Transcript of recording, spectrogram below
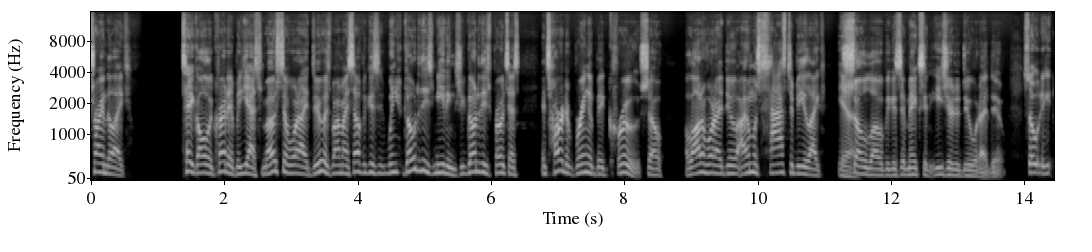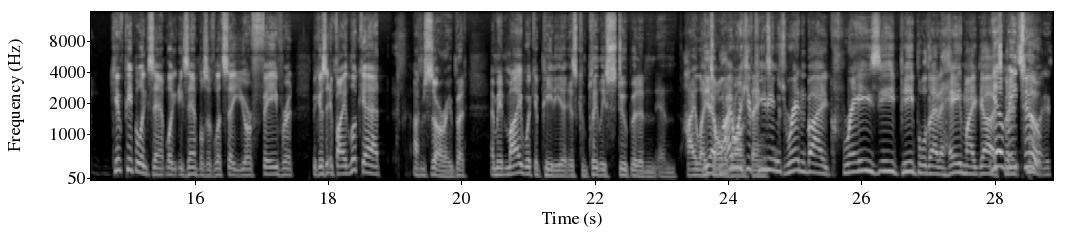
trying to like take all the credit. But yes, most of what I do is by myself because when you go to these meetings, you go to these protests, it's hard to bring a big crew. So a lot of what I do, I almost have to be like Yeah. solo because it makes it easier to do what I do. So uh, give people example like examples of let's say your favorite because if I look at I'm sorry, but I mean my Wikipedia is completely stupid and, and highlights yeah, all my the wrong Wikipedia things. is written by crazy people that hate my guts. Yeah, but me it's no- too. it's-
